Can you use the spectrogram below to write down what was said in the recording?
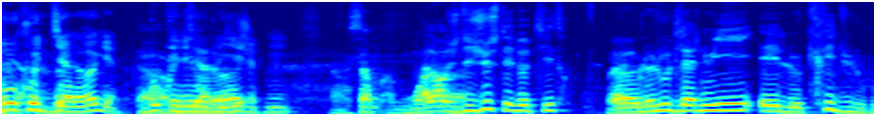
beaucoup de dialogues. Ah, beaucoup de oblige. Mm. Alors, ça, moi, Alors je dis juste les deux titres, Ouais. euh, Le loup de la nuit et Le cri du loup.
